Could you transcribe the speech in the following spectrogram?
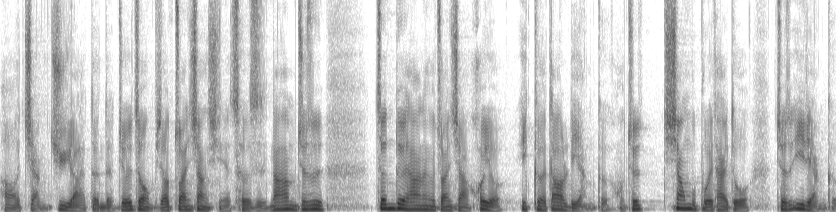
哦，奖具啊等等，就是这种比较专项型的测试。那他们就是针对他那个专项，会有一个到两个哦，就项目不会太多，就是一两个，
